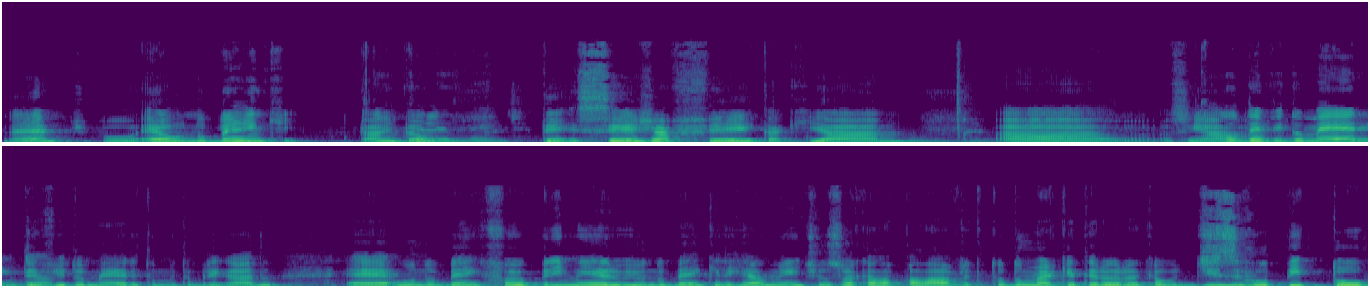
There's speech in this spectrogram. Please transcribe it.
né? Tipo, é o Nubank. Tá? Então, te- seja feita aqui a, a, assim, a- O devido mérito. O devido mérito, muito obrigado. É, o Nubank foi o primeiro. E o Nubank, ele realmente usou aquela palavra que todo marqueteiro adora, que é o disruptor,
